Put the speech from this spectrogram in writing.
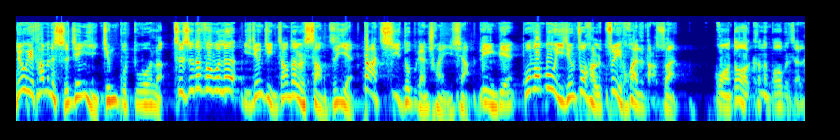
留给他们的时间已经不多了。此时的福布勒已经紧张到了嗓子眼，大气都不敢喘一下。另一边，国防部已经做好了最坏的打算，广道可能保不着了。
